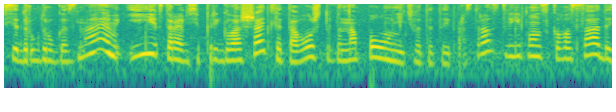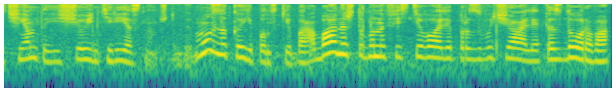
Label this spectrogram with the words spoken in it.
все друг друга знаем и стараемся приглашать для того, чтобы наполнить вот это пространство японского сада чем-то еще интересным, чтобы музыка, японские барабаны, чтобы на фестивале прозвучали. Это здорово.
